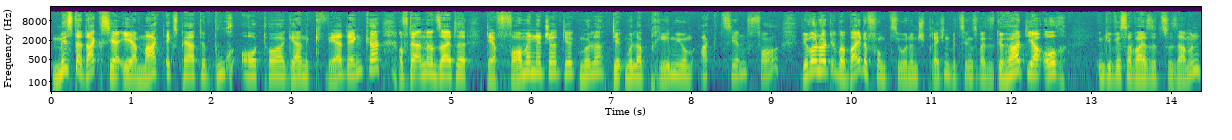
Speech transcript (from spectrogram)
Mr. Dax ja eher Marktexperte, Buchautor, gerne Querdenker. Auf der anderen Seite der Fondsmanager Dirk Müller, Dirk Müller Premium Aktienfonds. Wir wollen heute über beide Funktionen sprechen, beziehungsweise gehört ja auch in gewisser Weise zusammen.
